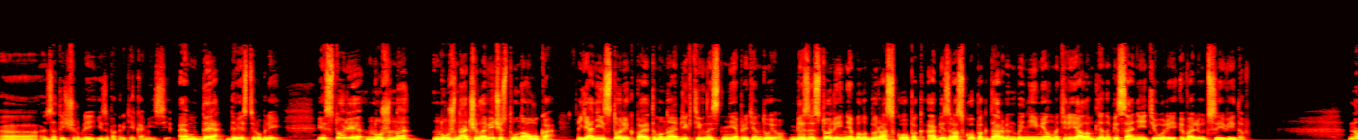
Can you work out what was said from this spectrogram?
Э, за 1000 рублей и за покрытие комиссии. МД 200 рублей. История нужна, нужна человечеству наука. Я не историк, поэтому на объективность не претендую. Без истории не было бы раскопок, а без раскопок Дарвин бы не имел материалов для написания теории эволюции видов. Ну,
